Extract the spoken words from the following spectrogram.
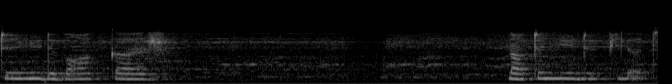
tenue de braquage. Non, tenue de pilote.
